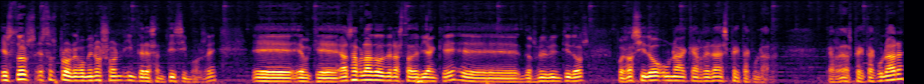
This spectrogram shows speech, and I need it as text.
estos, estos prolegómenos son interesantísimos. ¿eh? Eh, el que has hablado de la Strade Bianche eh, 2022 pues ha sido una carrera espectacular. Carrera espectacular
